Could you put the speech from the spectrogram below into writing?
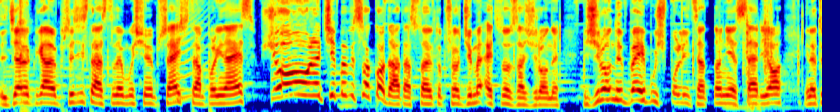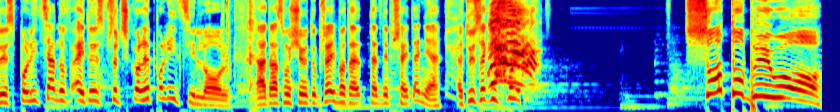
Idziemy, klikamy przycisk, teraz tutaj musimy przejść, trampolina jest. Siu, lecimy wysoko, dobra, teraz tutaj tu przechodzimy. Ej, co to za zielony? Zielony bejbuś policjant, no nie, serio? Ile tu jest policjantów? Ej, to jest przedszkole policji, lol. A teraz musimy tu przejść, bo te, wtedy przejdę, nie. Ej, tu jest jakiś poli... Co to było?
